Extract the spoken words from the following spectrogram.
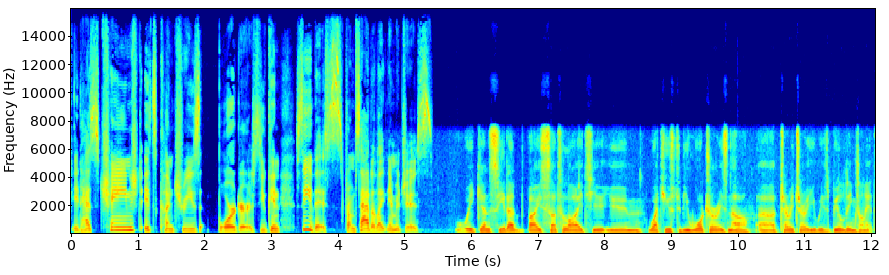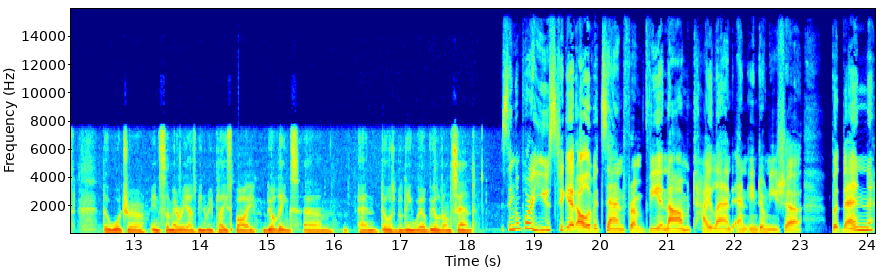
It has changed its country's borders. You can see this from satellite images. We can see that by satellite. You, you, what used to be water is now uh, territory with buildings on it. The water in some area has been replaced by buildings, um, and those buildings were built on sand. Singapore used to get all of its sand from Vietnam, Thailand, and Indonesia. But then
